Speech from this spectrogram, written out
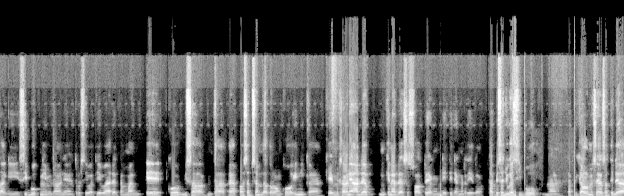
lagi sibuk nih misalnya. Terus tiba-tiba ada teman eh kok bisa minta eh, apa saya bisa minta tolong kok ini kah kayak misalnya ada mungkin ada sesuatu yang dia tidak ngerti itu tapi saya juga sibuk. Nah tapi kalau misalnya saya tidak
